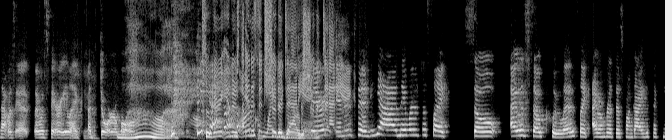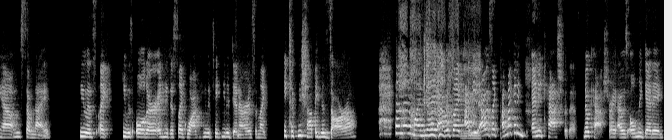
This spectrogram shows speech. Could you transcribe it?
that was it. It was very like Fuck yeah. adorable. Wow. So very Yeah. inno- You innocent sugar daddy. very innocent. Yeah. And they were just like so I was so clueless. Like I remember this one guy who took me out, was so nice. He was like, he was older and he just like walked, he would take me to dinners and like he took me shopping to Zara. And then one day I was like, I need, I was like, I'm not getting any cash for this. No cash, right? I was only getting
